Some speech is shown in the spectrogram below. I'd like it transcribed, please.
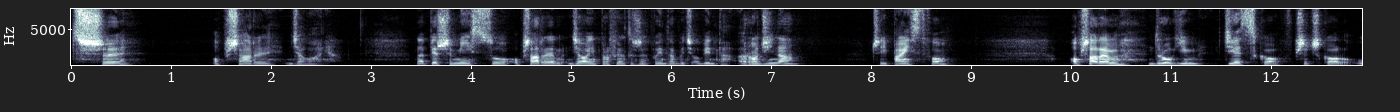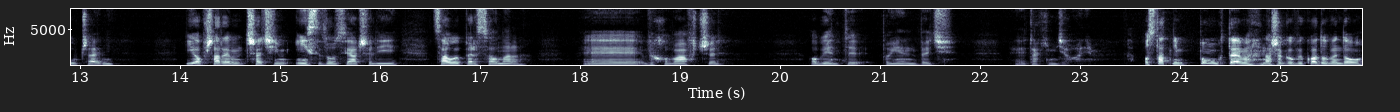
trzy obszary działania. Na pierwszym miejscu obszarem działań profilaktycznych powinna być objęta rodzina, czyli państwo. Obszarem drugim dziecko w przedszkolu, uczeń. I obszarem trzecim instytucja, czyli cały personel e, wychowawczy objęty powinien być e, takim działaniem. Ostatnim punktem naszego wykładu będą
